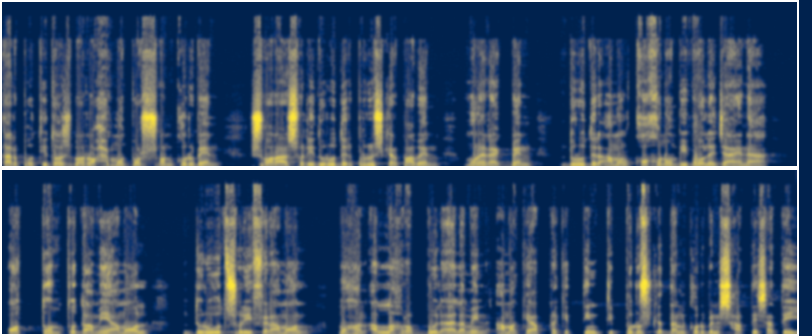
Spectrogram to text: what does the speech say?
তার প্রতি দশবার রহমত বর্ষণ করবেন। সরাসরি দুরুদের পুরস্কার পাবেন। মনে রাখবেন, দুরুদের আমল কখনো বিফলে যায় না। অত্যন্ত দামি আমল, দুরুদ শরীফের আমল। মহান আল্লাহ রব্বুল আলমিন আমাকে আপনাকে তিনটি পুরস্কার দান করবেন সাথে সাথেই।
